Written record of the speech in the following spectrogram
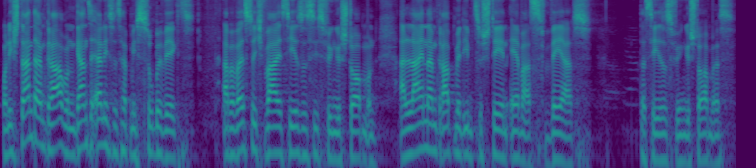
Und ich stand da im Grab und ganz ehrlich, das hat mich so bewegt. Aber weißt du, ich weiß, Jesus ist für ihn gestorben und allein am Grab mit ihm zu stehen, er war es wert, dass Jesus für ihn gestorben ist.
